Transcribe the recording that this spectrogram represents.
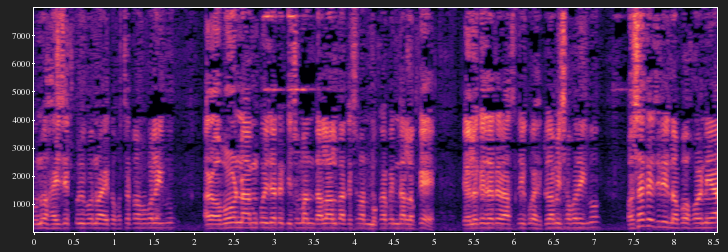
কোনো হাইজেক কৰিব নোৱাৰে এইটো সচেতন হ'ব লাগিব। আৰু অৱৰৰ নাম কৰি যাতে কিছুমান দালাল বা কিছুমান মুখা পিন্ধা লোকে তেওঁলোকে যাতে ৰাজনীতি কৰে সেইটো আমি চাব লাগিব। সঁচাকে যদি নৱসৈনীয়া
